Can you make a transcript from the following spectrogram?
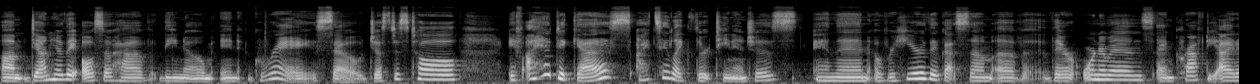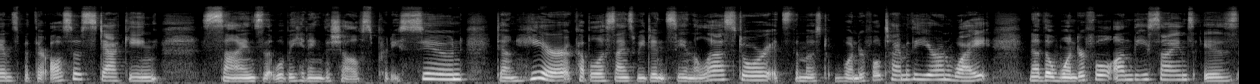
Um, down here they also have the gnome in gray, so just as tall. If I had to guess, I'd say like 13 inches And then over here, they've got some of their ornaments and crafty items, but they're also stacking signs that will be hitting the shelves pretty soon. Down here, a couple of signs we didn't see in the last store. It's the most wonderful time of the year on white. Now, the wonderful on these signs is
